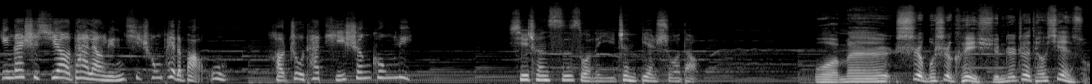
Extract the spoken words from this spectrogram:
应该是需要大量灵气充沛的宝物，好助他提升功力。西城思索了一阵，便说道：“我们是不是可以循着这条线索？”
